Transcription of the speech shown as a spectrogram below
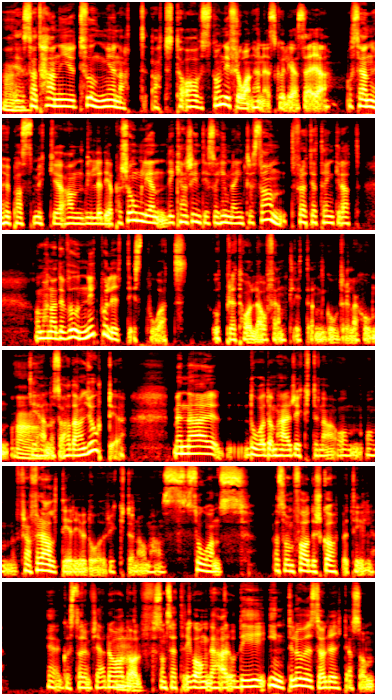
Mm. Så att han är ju tvungen att, att ta avstånd ifrån henne skulle jag säga. Och sen hur pass mycket han ville det personligen, det kanske inte är så himla intressant. För att jag tänker att om han hade vunnit politiskt på att upprätthålla offentligt en god relation mm. till henne så hade han gjort det. Men när då de här ryktena om, om framförallt är det ju då ryktena om hans sons alltså om faderskapet till eh, Gustav IV Adolf mm. som sätter igång det här. Och det är inte Lovisa Ulrika som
